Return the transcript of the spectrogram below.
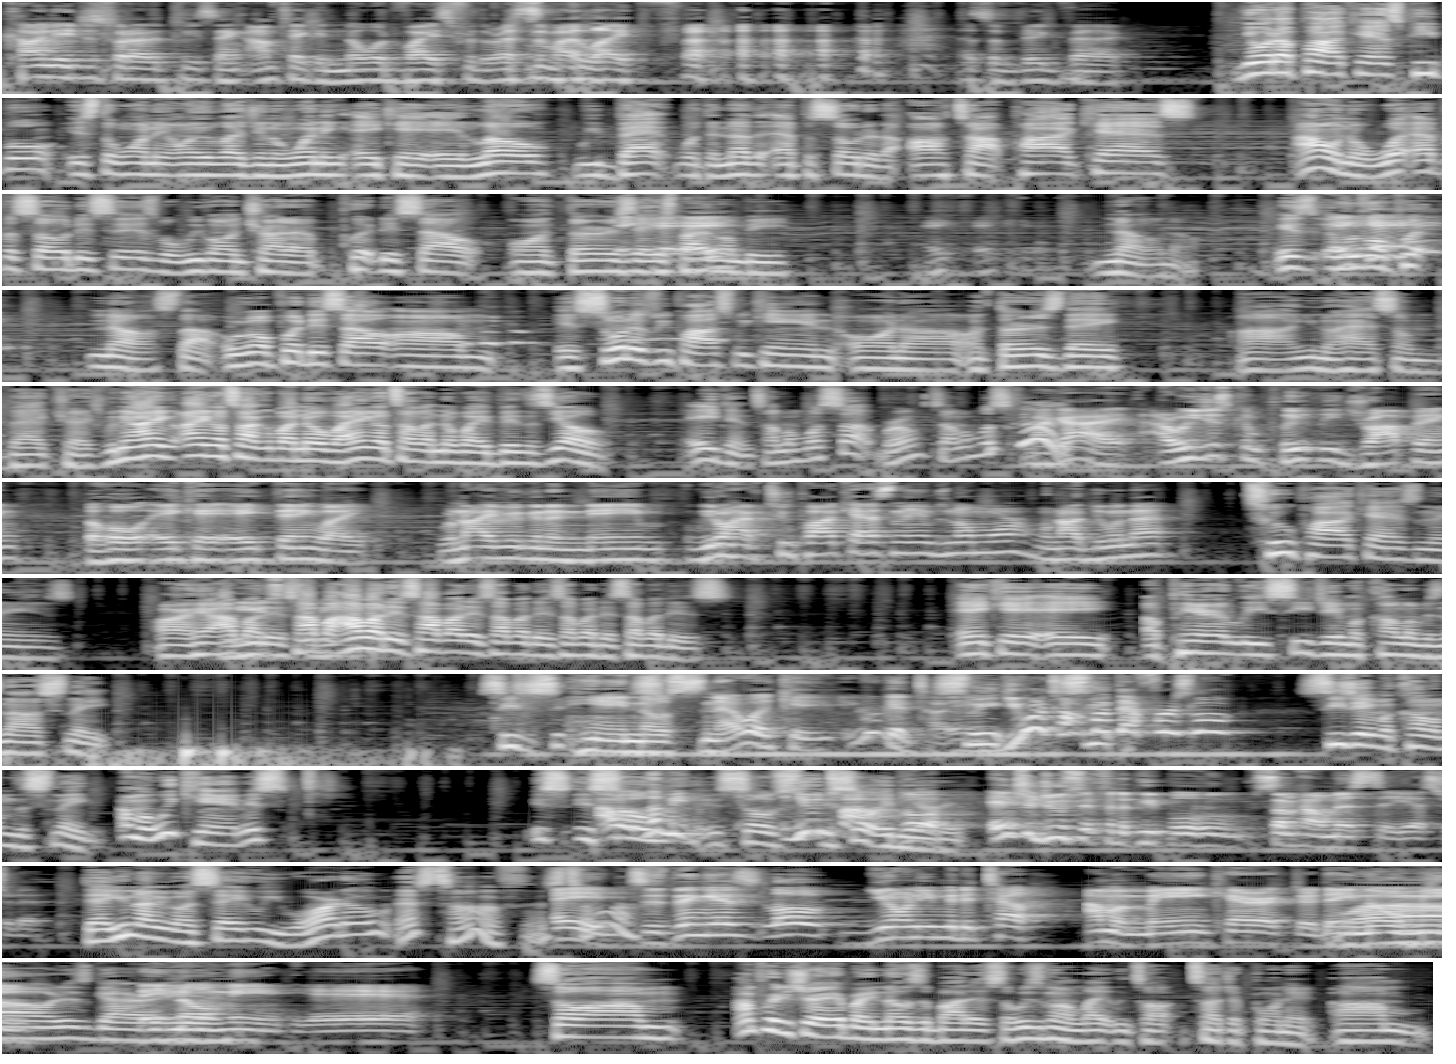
Kanye just put out a tweet saying, I'm taking no advice for the rest of my life. That's a big fact. Yo, what up, podcast people? It's the one and only legend of winning, aka Low. We back with another episode of the Off Top Podcast. I don't know what episode this is, but we're gonna try to put this out on Thursday. AKA? It's probably gonna be AKA. no, no. It's we're gonna put no stop. We're gonna put this out um as soon as we possibly can on uh on Thursday. Uh, you know, had some backtracks, but I ain't, I ain't gonna talk about nobody. I ain't gonna talk about nobody business. Yo, agent, tell them what's up, bro. Tell them what's good. My guy, are we just completely dropping the whole AKA thing? Like, we're not even gonna name, we don't have two podcast names no more? We're not doing that? two podcast names. All right, here, how about this? How about, how about this? How about this? How about this? How about this? How about this? AKA, apparently CJ McCollum is now a snake. C- He ain't no snap. kid. You get Do you want to talk about that first, Lo? CJ McCollum the snake. I mean, we can. It's it's it's so let me, it's so you it's talk, so idiotic. Go, introduce it for the people who somehow missed it yesterday. That you're not even gonna say who you are though. That's tough. That's Hey, tough. the thing is, Lo, you don't need me to tell. I'm a main character. They Wow, know me. this guy right They know here. me. Yeah. So um, I'm pretty sure everybody knows about it. So we're just gonna lightly talk, touch upon it. Um,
